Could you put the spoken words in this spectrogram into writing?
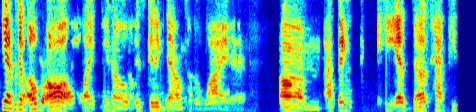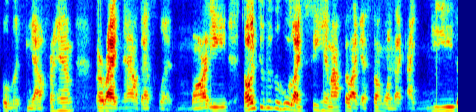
Yeah, because overall, like, you know, it's getting down to the wire. Um, I think he does have people looking out for him, but right now that's what Marty. The only two people who like see him, I feel like as someone like I need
